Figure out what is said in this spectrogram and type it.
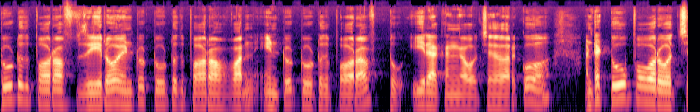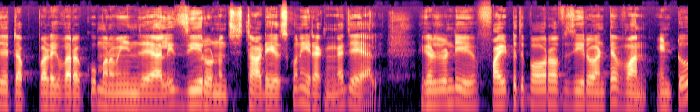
two to the power of zero into two to the power of one into two to the power of two ఈ రకంగా వచ్చే వరకు అంటే టూ పవర్ వచ్చేటప్పటి వరకు మనం ఏం చేయాలి? జీరో నుంచి స్టార్ట్ చేసుకొని ఈ రకంగా చేయాలి. ఇక్కడ చూడండి five to the power of zero అంటే one into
